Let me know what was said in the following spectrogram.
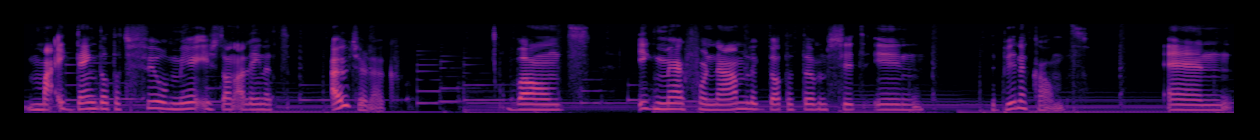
Maar ik denk dat het veel meer is dan alleen het uiterlijk. Want ik merk voornamelijk dat het hem zit in de binnenkant. En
